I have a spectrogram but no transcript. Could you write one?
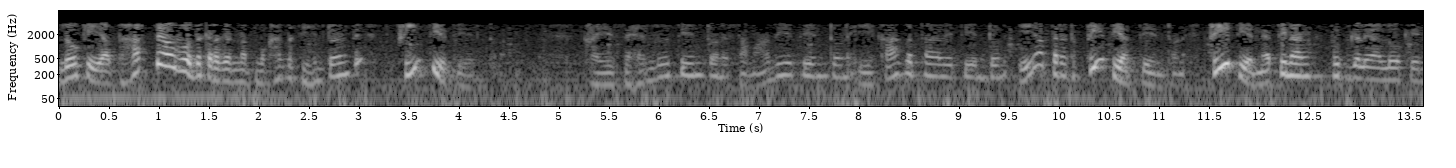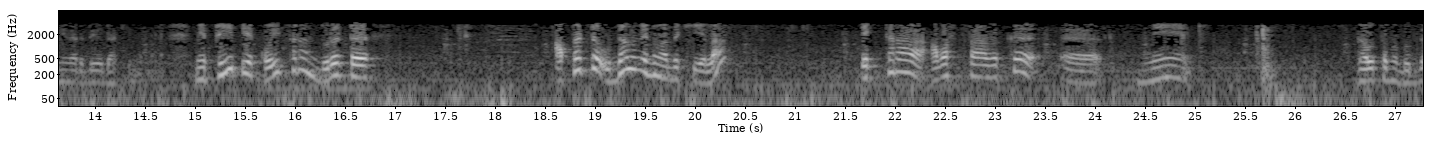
ලෝකේ යථාර්ථය අවබෝධ කරගන්නත් මොකද්ද තියෙන්න ඕනේ? ප්‍රීතිය තියෙන්න කයේ සැහැල්ලුව තියෙන්න ඕනේ, සමාධිය තියෙන්න ඕනේ, ඒකාග්‍රතාවය තියෙන්න ඕනේ. ඒ අතරට ප්‍රීතියක් තියෙන්න ඕනේ. ප්‍රීතිය නැතිනම් පුද්ගලයා ලෝකේ නිවැරදිව දකින්න මේ ප්‍රීතිය කොයිතරම් දුරට අපට උදව් වෙනවද කියලා එක්තරා අවස්ථාවක මේ ගෞතම බුද්ධ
